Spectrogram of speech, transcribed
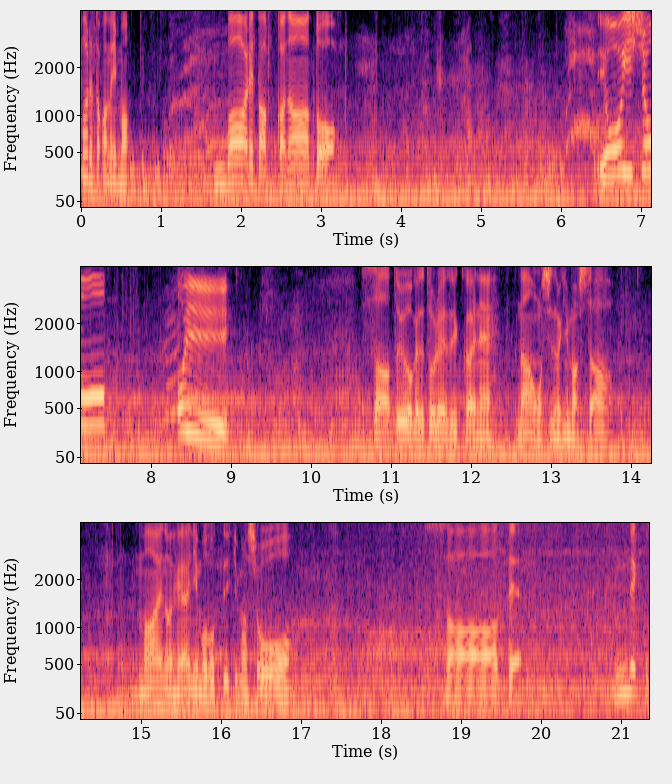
バレたかな今。バレたかなと。よいしょ。おい。さあというわけでとりあえず一回ね難をしのぎました。前の部屋に戻っていきましょう。さーて。でこ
